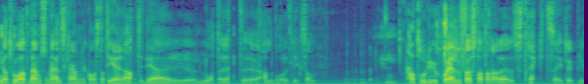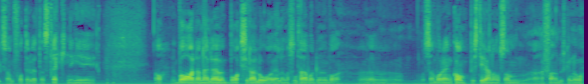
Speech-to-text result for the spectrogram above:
jag tror att vem som helst kan konstatera att det är, låter rätt eh, allvarligt liksom. Han trodde ju själv först att han hade sträckt sig typ liksom. Fått en, vet, en sträckning i ja, vaden eller baksida lår eller något sånt här vad det nu var. Eh, och sen var det en kompis till honom som, ah, fan du ska nog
